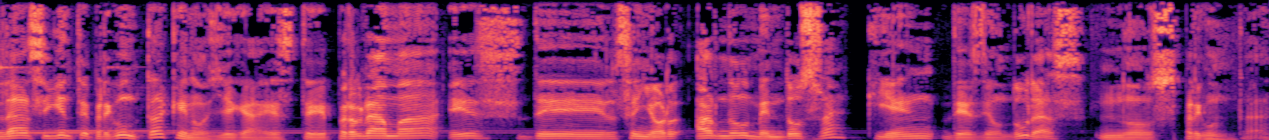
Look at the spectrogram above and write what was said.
La siguiente pregunta que nos llega a este programa es del señor Arnold Mendoza, quien desde Honduras nos pregunta.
